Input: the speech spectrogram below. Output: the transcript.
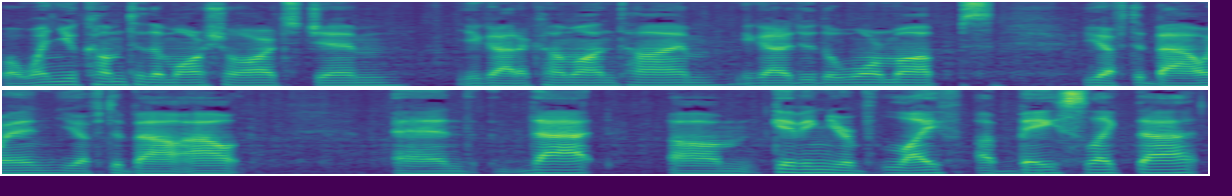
But when you come to the martial arts gym, you got to come on time. You got to do the warm ups. You have to bow in, you have to bow out. And that, um, giving your life a base like that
